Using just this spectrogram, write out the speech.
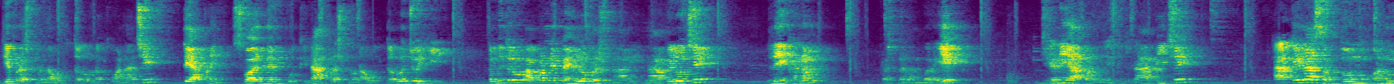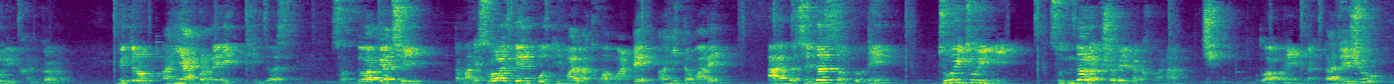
જે પ્રશ્નોના ઉત્તરો લખવાના છે, તે આપણે સ્વાધ્યાયન પોથીના પ્રશ્નોના ઉત્તરો જોઈએ. તો મિત્રો, આપણને પહેલો પ્રશ્ન આ રીતના આપેલો છે. લેખનમ, પ્રશ્ન નંબર 1 જેની આપણને સૂચના આપી છે, આપેલા શબ્દોનું અનુલેખન કરો. મિત્રો, અહીં આપણને 1 થી 10 શબ્દો આપ્યા છે. તમારે સ્વઅધ્યયન પોથીમાં લખવા માટે અહીં તમારે આ દસે દસ શબ્દોને જોઈ જોઈને સુંદર અક્ષરે લખવાના છે. તો આપણે લખતા જઈશું.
